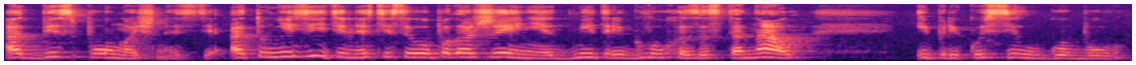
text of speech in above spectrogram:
От беспомощности, от унизительности своего положения Дмитрий глухо застонал и прикусил губу.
